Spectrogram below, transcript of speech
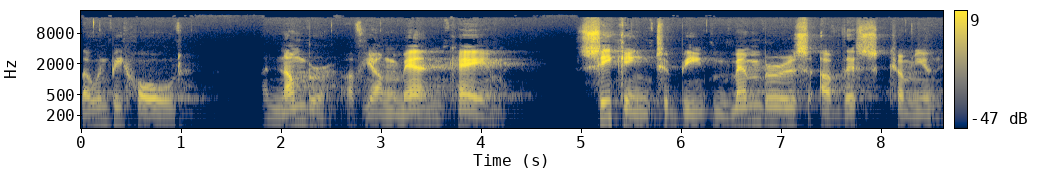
lo and behold, a number of young men came seeking to be members of this community.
